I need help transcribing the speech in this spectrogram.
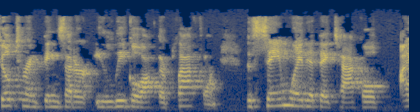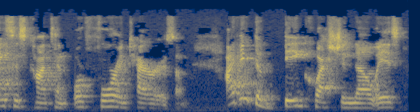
filtering things that are illegal off their platform, the same way that they tackle ISIS content or foreign terrorism. I think the big question, though, is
